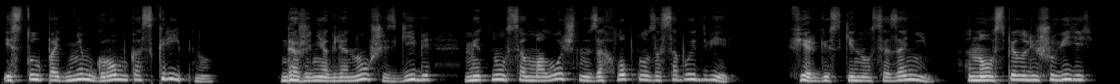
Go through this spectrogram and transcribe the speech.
и стул под ним громко скрипнул. Даже не оглянувшись, Гиби метнулся в молочную и захлопнул за собой дверь. Фергюс кинулся за ним, но успел лишь увидеть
